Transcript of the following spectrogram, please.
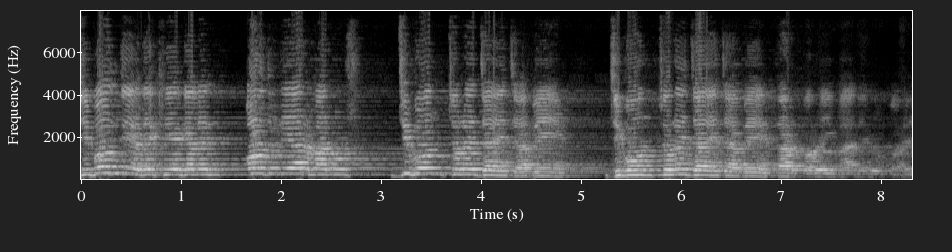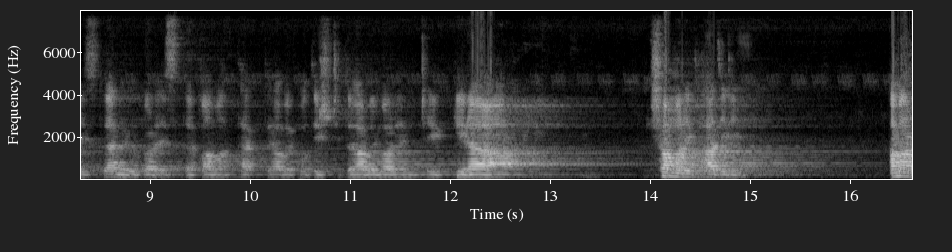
জীবন দিয়ে দেখিয়ে গেলেন ও দুনিয়ার মানুষ, জীবন চলে যায় যাবে, জীবন চলে যায় যাবে, তারপরে ইমানের উপরে, ইসলামের উপরে ইস্তেকামত থাকতে হবে, প্রতিষ্ঠিত হবে বলেন ঠিক কিনা? সম্মানিত হাজিরি আমার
